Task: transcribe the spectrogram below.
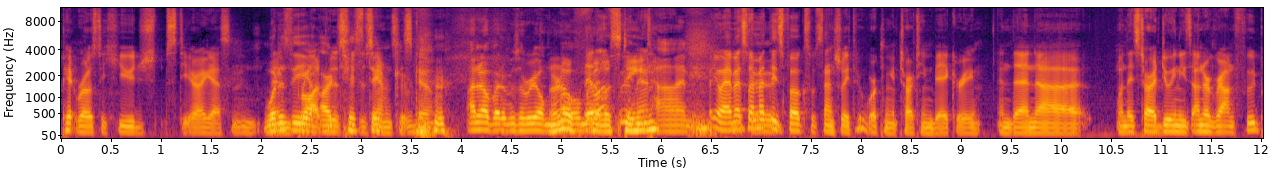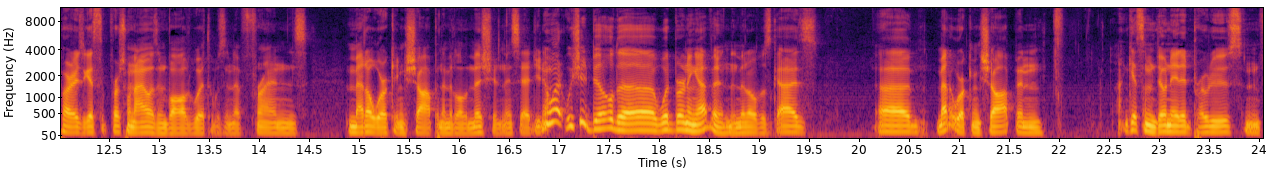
pit roast a huge steer, I guess, and What then is the brought it through the streets of San artistic- Francisco. I don't know, but it was a real I don't know, moment of Philistine. time. Anyway, I met, so I met these folks essentially through working at Tartine Bakery, and then uh, when they started doing these underground food parties, I guess the first one I was involved with was in a friend's metalworking shop in the middle of the mission. They said, "You know what? We should build a wood burning oven in the middle of this guy's uh, metalworking shop and get some donated produce and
